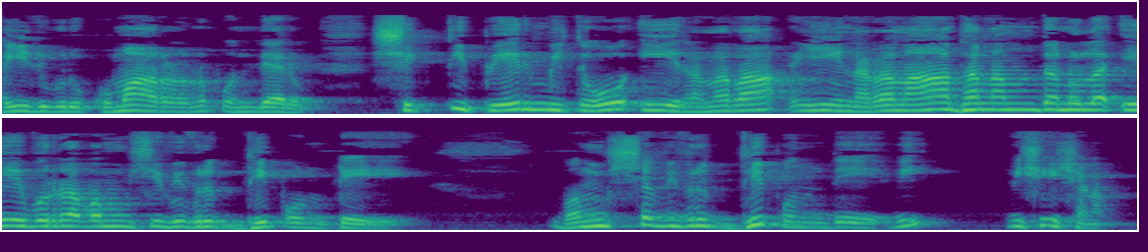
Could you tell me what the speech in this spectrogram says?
ఐదుగురు కుమారులను పొందారు. శక్తి పేర్మితో ఈ రణరా ఈ నరనాథనందనుల ఏవుర వంశి వివృద్ధి పొంటే వంశ వివృద్ధి పొందేవి విశేషణం.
